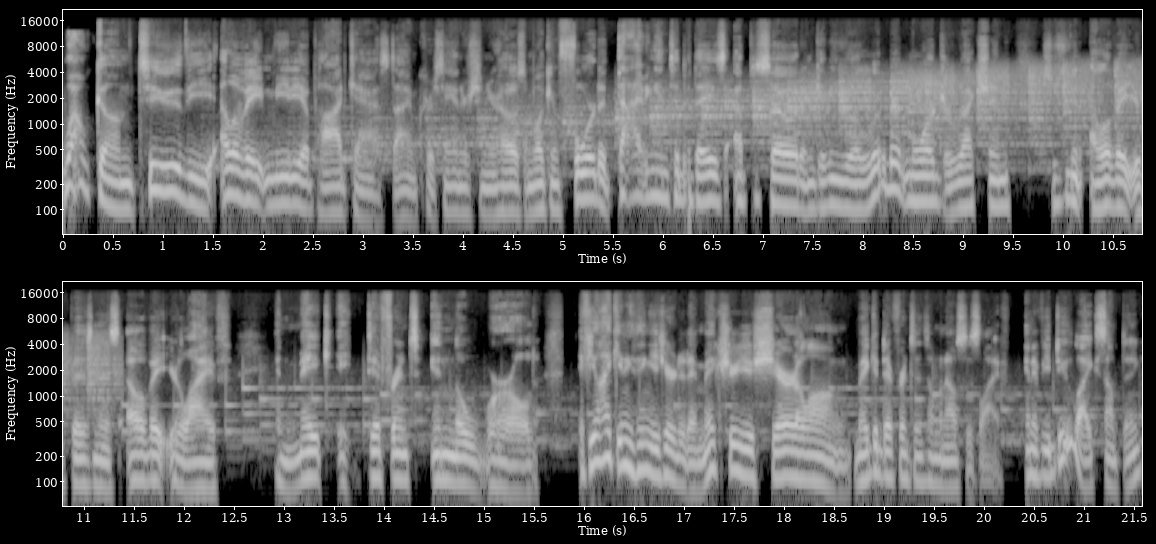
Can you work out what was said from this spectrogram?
Welcome to the Elevate Media Podcast. I'm Chris Anderson, your host. I'm looking forward to diving into today's episode and giving you a little bit more direction so you can elevate your business, elevate your life, and make a difference in the world. If you like anything you hear today, make sure you share it along, make a difference in someone else's life. And if you do like something,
